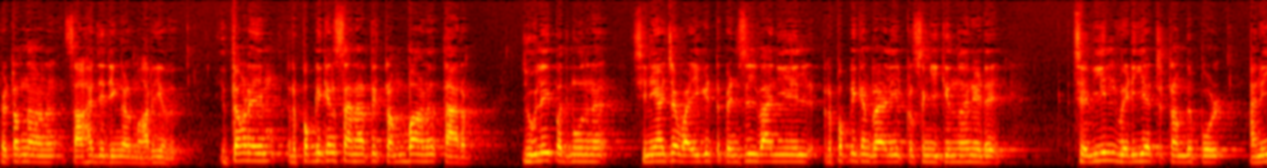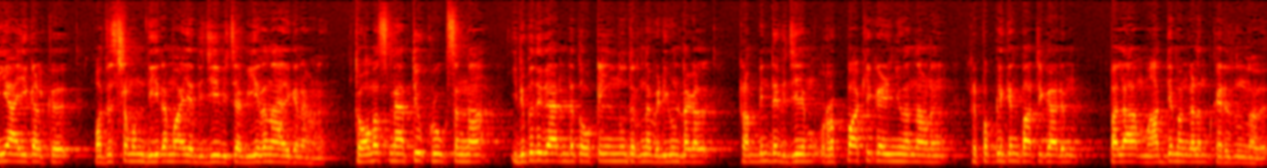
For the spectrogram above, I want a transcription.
പെട്ടെന്നാണ് സാഹചര്യങ്ങൾ മാറിയത്. ഇത്തവണയും റിപ്പബ്ലിക്കൻ സ്ഥാനാർത്ഥി ട്രംപാണ് താരം. ജൂലൈ പതിമൂന്നിന് ശനിയാഴ്ച വൈകിട്ട് പെൻസിൽവാനിയയിൽ റിപ്പബ്ലിക്കൻ റാലിയിൽ പ്രസംഗിക്കുന്നതിനിടെ ചെവിയിൽ വെടിയേറ്റ ട്രംപ് ഇപ്പോൾ അനുയായികൾക്ക് വധശ്രമം ധീരമായി അതിജീവിച്ച വീരനായകനാണ്. തോമസ് മാത്യു ക്രൂക്സ് എന്ന ഇരുപതുകാരന്റെ തോക്കിൽ നിന്നുതിർന്ന വെടിയുണ്ടകൾ ട്രംപിന്റെ വിജയം ഉറപ്പാക്കി കഴിഞ്ഞുവെന്നാണ് റിപ്പബ്ലിക്കൻ പാർട്ടിക്കാരും പല മാധ്യമങ്ങളും കരുതുന്നത്.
